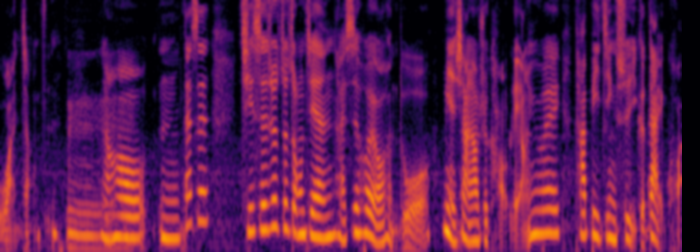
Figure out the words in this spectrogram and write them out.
万这样子。嗯，然后嗯，但是其实就这中间还是会有很多面向要去考量，因为它毕竟是一个贷款。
